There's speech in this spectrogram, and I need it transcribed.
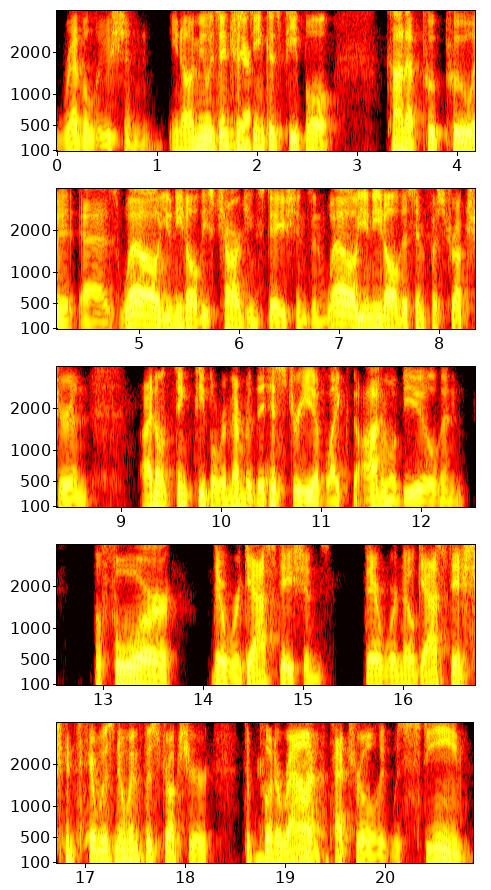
revolution. You know i mean it was interesting because yeah. people kind of poo poo it as well you need all these charging stations and well you need all this infrastructure. And I don't think people remember the history of like the automobile and before there were gas stations, there were no gas stations. there was no infrastructure to put around petrol. It was steam.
